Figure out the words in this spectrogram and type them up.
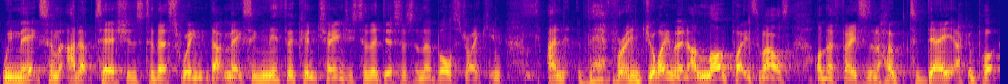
we make some adaptations to their swing that make significant changes to their distance and their ball striking. And they're for enjoyment. I love putting smiles on their faces and I hope today I can put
